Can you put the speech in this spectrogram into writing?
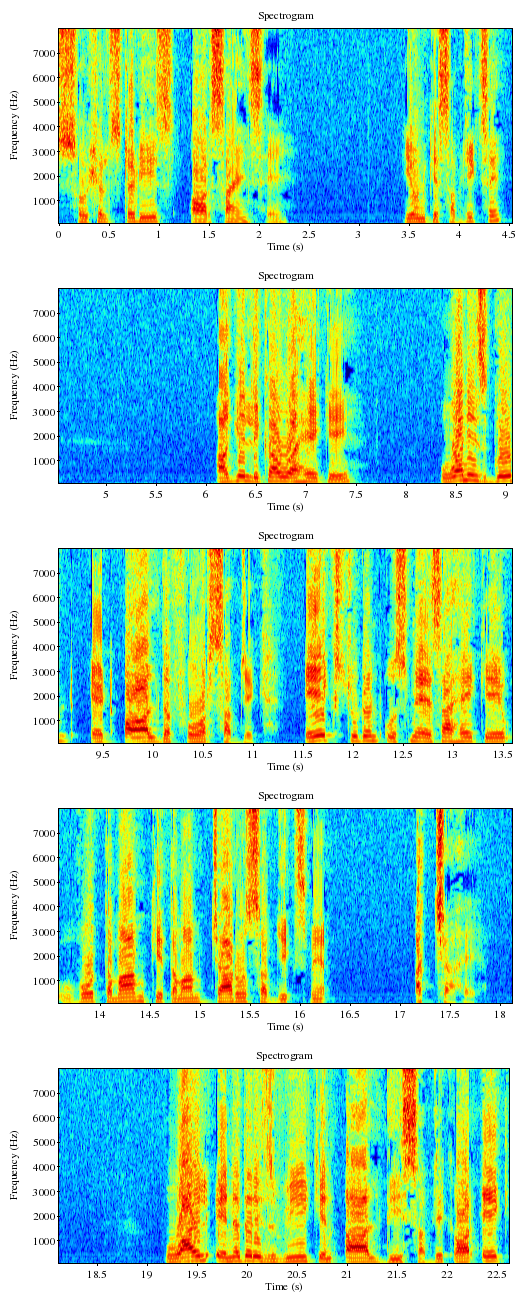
सोशल स्टडीज़ और साइंस है। ये उनके सब्जेक्ट्स हैं आगे लिखा हुआ है कि one is good at all the four subject एक स्टूडेंट उसमें ऐसा है कि वो तमाम के तमाम चारों सब्जेक्ट्स में अच्छा है। While another is weak in all the subject और एक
